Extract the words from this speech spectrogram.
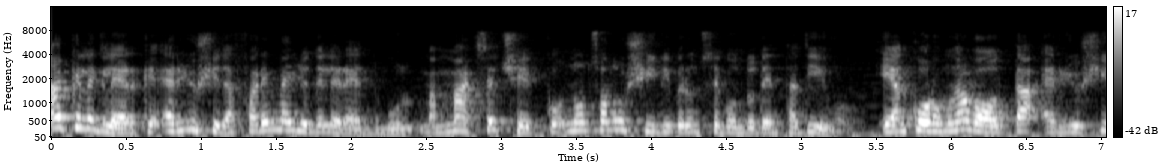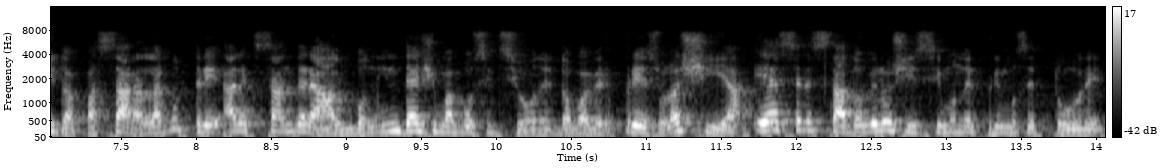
Anche Leclerc è riuscito a fare meglio delle Red Bull, ma Max e Cecco non sono usciti per un secondo tentativo. E ancora una volta è riuscito a passare alla Q3 Alexander Albon in decima posizione dopo aver preso la scia e essere stato velocissimo nel primo settore.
